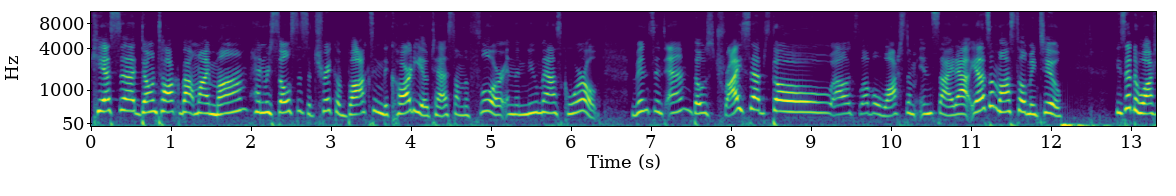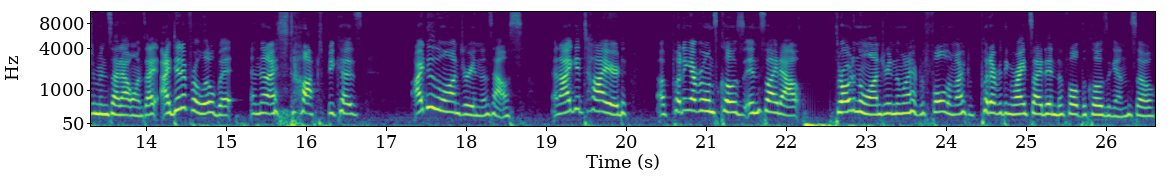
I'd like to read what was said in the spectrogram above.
Kiesa, don't talk about my mom. Henry Solstice, a trick of boxing The cardio test on the floor in the new mask world. Vincent M, those triceps though. Alex Level, wash them inside out. Yeah, that's what Moss told me too. He said to wash them inside out once. I, I did it for a little bit and then I stopped because I do the laundry in this house and I get tired of putting everyone's clothes inside out, throw it in the laundry, and then when I have to fold them, I have to put everything right side in to fold the clothes again. So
